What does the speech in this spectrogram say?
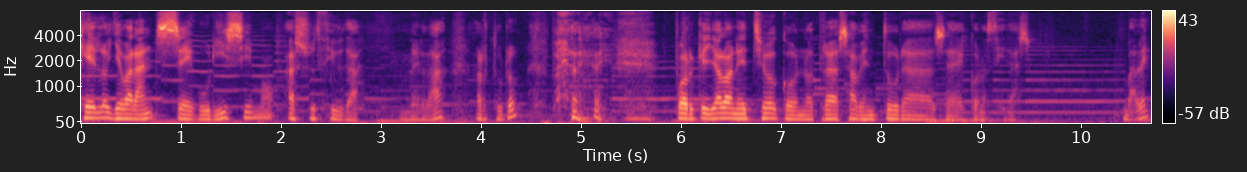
que lo llevarán segurísimo a su ciudad, ¿verdad, Arturo? Porque ya lo han hecho con otras aventuras eh, conocidas. ¿Vale?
